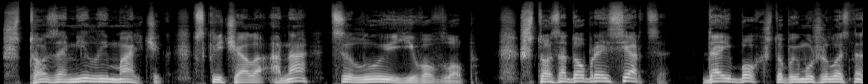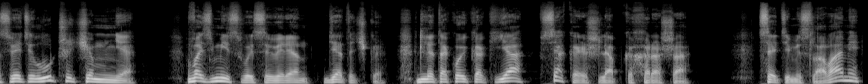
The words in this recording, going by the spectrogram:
«Что за милый мальчик!» — вскричала она, целуя его в лоб. «Что за доброе сердце! Дай Бог, чтобы ему жилось на свете лучше, чем мне. Возьми свой Саверян, деточка. Для такой, как я, всякая шляпка хороша». С этими словами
